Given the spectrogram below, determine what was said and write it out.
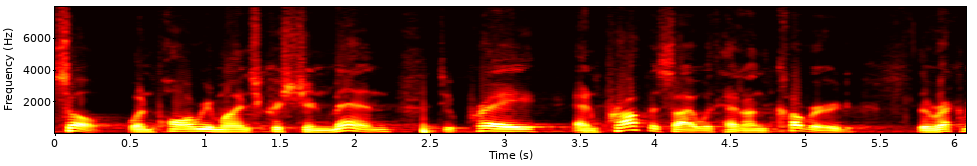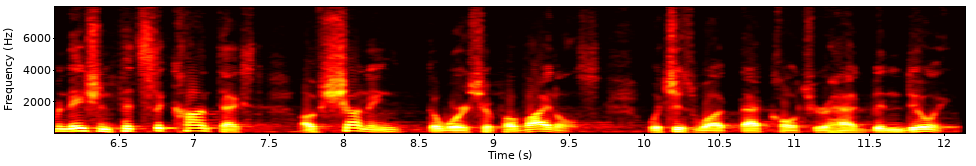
So, when Paul reminds Christian men to pray and prophesy with head uncovered, the recommendation fits the context of shunning the worship of idols, which is what that culture had been doing.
